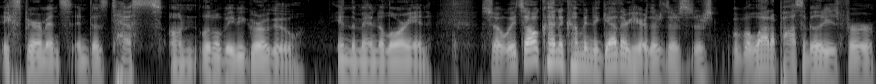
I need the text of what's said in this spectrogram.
experiments and does tests on little baby Grogu in The Mandalorian. So it's all kind of coming together here. There's there's there's a lot of possibilities for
